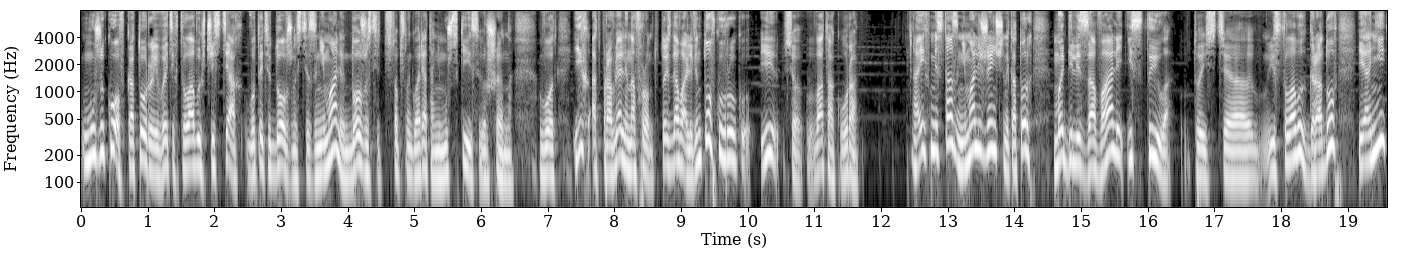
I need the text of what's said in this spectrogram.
мужиков, которые в этих тыловых частях вот эти должности занимали, должности, собственно говоря, они мужские совершенно, вот, их отправляли на фронт. То есть давали винтовку в руку и все, в атаку, ура. А их места занимали женщины, которых мобилизовали из тыла то есть э, из столовых городов, и они,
